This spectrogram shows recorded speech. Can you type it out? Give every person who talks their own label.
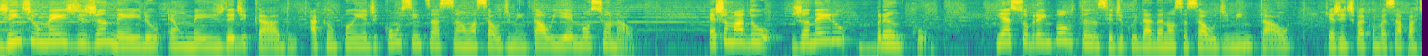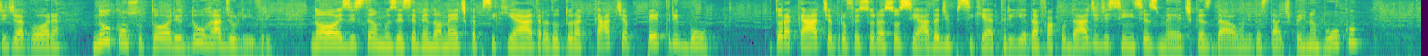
Speaker 1: Gente, o mês de janeiro é um mês dedicado à campanha de conscientização à saúde mental e emocional. É chamado Janeiro Branco e é sobre a importância de cuidar da nossa saúde mental que a gente vai conversar a partir de agora no consultório do Rádio Livre. Nós estamos recebendo a médica psiquiatra a doutora Kátia Petribu. Doutora Kátia é professora associada de psiquiatria da Faculdade de Ciências Médicas da Universidade de Pernambuco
